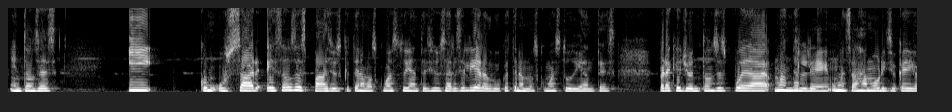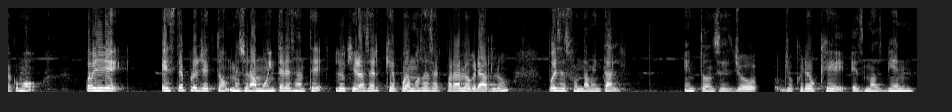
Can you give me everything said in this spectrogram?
Entonces y como usar esos espacios que tenemos como estudiantes y usar ese liderazgo que tenemos como estudiantes para que yo entonces pueda mandarle un mensaje a Mauricio que diga como oye este proyecto me suena muy interesante lo quiero hacer qué podemos hacer para lograrlo pues es fundamental entonces yo, yo creo que es más bien,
